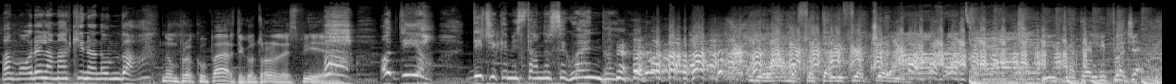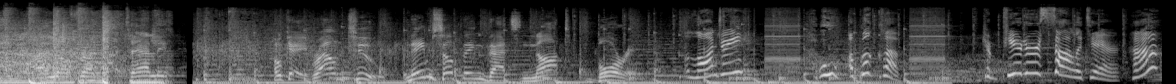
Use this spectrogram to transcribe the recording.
Amore, la macchina non va. Non preoccuparti, controlla le spie. Oddio, dici che mi stanno seguendo. Io amo fratelli flagelli. I fratelli flagelli. Okay, round two. Name something that's not boring. A laundry? Ooh, a book club. Computer solitaire, huh?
